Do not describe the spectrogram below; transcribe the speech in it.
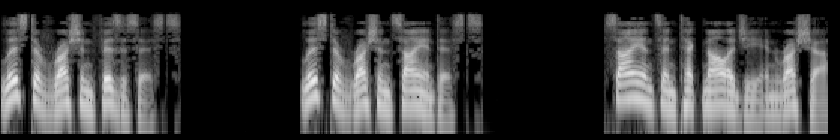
List of Russian physicists. List of Russian scientists. Science and technology in Russia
